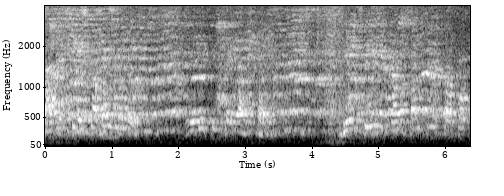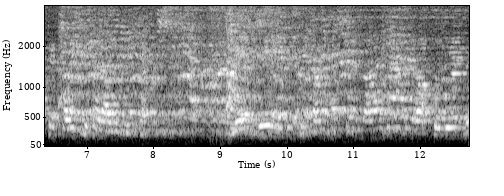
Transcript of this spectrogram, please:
তাদেরকে কথাই বলে এদের চিন্তা কাজ করে বিএনপি গণতন্ত্রের সপক্ষে পরিচিত রাজনীতি করে বিএনপি এদেশে গণতন্ত্রের লড়াইয়ে রক্ত দিয়েছে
